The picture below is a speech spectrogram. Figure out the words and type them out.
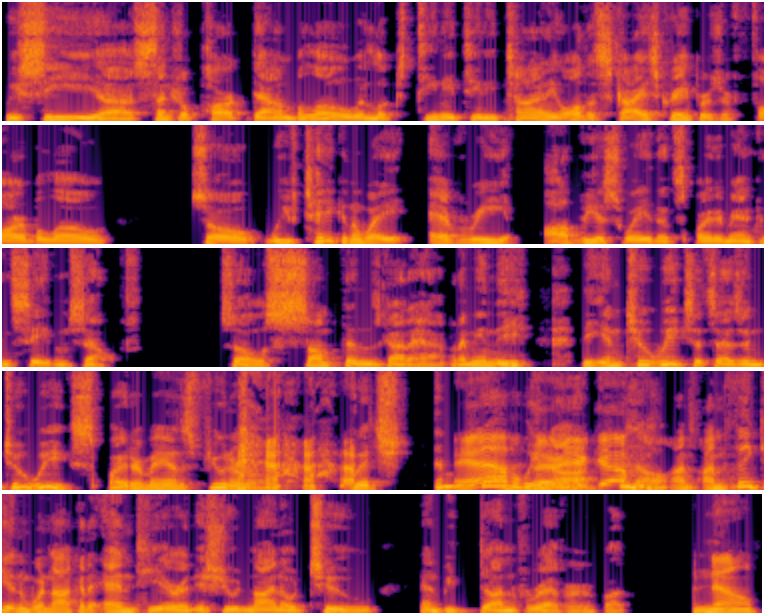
We see uh, Central Park down below. It looks teeny, teeny, tiny. All the skyscrapers are far below. So we've taken away every obvious way that Spider-Man can save himself. So something's got to happen. I mean, the the in two weeks it says in two weeks Spider-Man's funeral, which Yeah, probably there you not. go. know, I'm I'm thinking we're not going to end here at issue 902 and be done forever. But No,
